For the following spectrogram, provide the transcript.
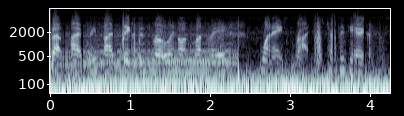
Foxbat 5356 is rolling on runway 18 right. Traffic DX.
